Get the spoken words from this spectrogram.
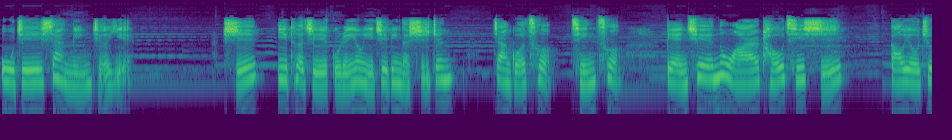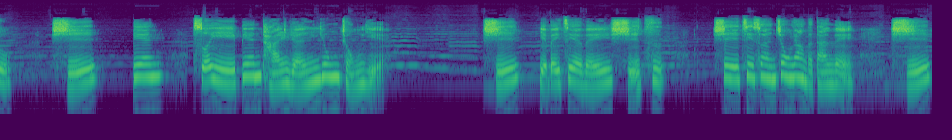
物之善名者也。石亦特指古人用以治病的石针。《战国策·秦策》：扁鹊怒而投其石。高诱注：石。边，所以边谈人臃肿也。石也被借为十字，是计算重量的单位。十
